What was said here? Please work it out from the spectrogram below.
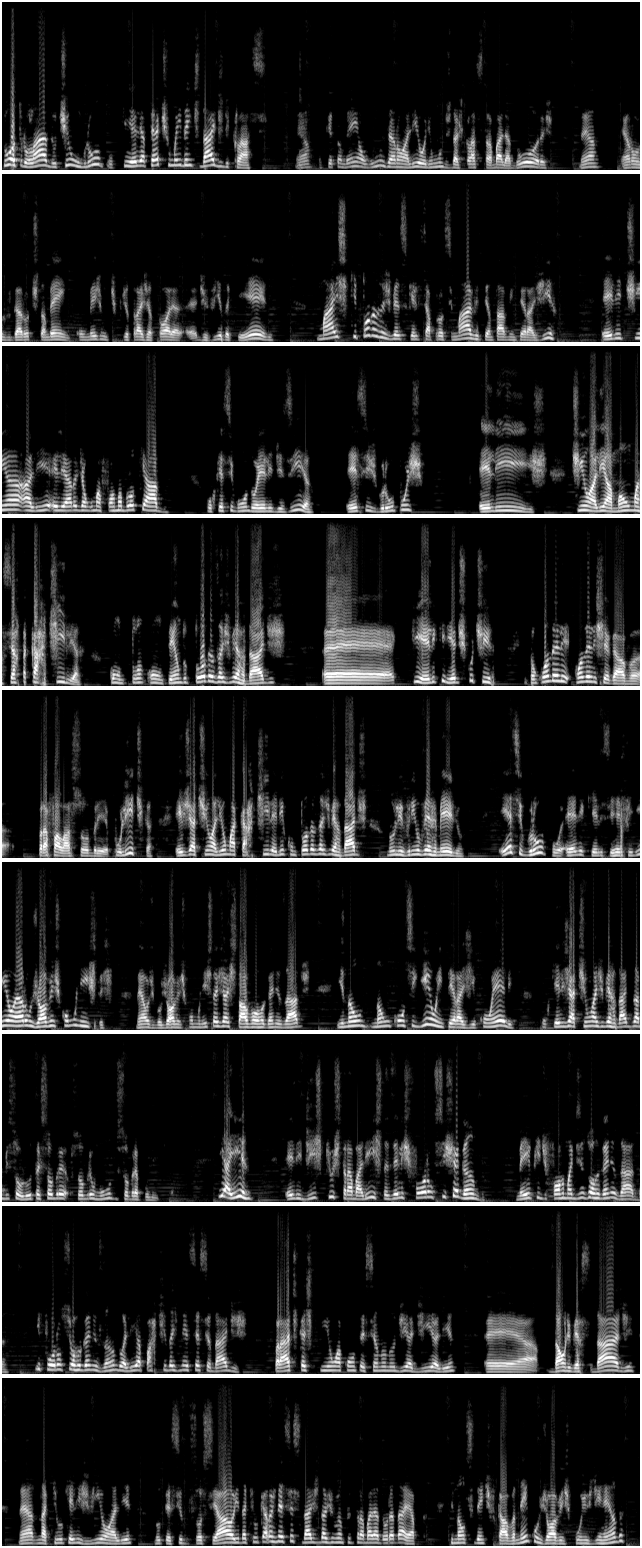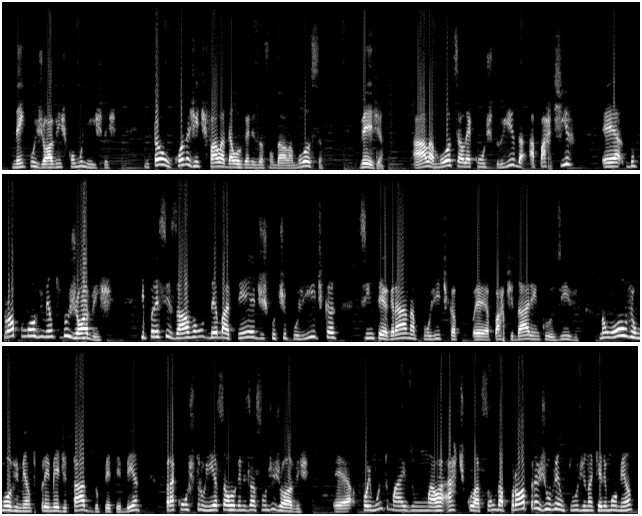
Do outro lado, tinha um grupo que ele até tinha uma identidade de classe, né? Porque também alguns eram ali oriundos das classes trabalhadoras, né? Eram os garotos também com o mesmo tipo de trajetória é, de vida que ele, mas que todas as vezes que ele se aproximava e tentava interagir, ele tinha ali, ele era de alguma forma bloqueado porque segundo ele dizia, esses grupos eles tinham ali à mão uma certa cartilha contendo todas as verdades é, que ele queria discutir. Então, quando ele, quando ele chegava para falar sobre política, eles já tinham ali uma cartilha ali com todas as verdades no livrinho vermelho. Esse grupo, ele que eles se referiam, eram jovens comunistas né, os jovens comunistas já estavam organizados e não, não conseguiam interagir com ele porque eles já tinham as verdades absolutas sobre, sobre o mundo e sobre a política. E aí ele diz que os trabalhistas eles foram se chegando meio que de forma desorganizada e foram se organizando ali a partir das necessidades práticas que iam acontecendo no dia a dia ali é, da universidade, né, naquilo que eles viam ali no tecido social e daquilo que eram as necessidades da juventude trabalhadora da época, que não se identificava nem com jovens punhos de renda, nem com jovens comunistas. Então, quando a gente fala da organização da ala moça, veja, a ala moça ela é construída a partir é, do próprio movimento dos jovens, que precisavam debater, discutir política, se integrar na política é, partidária, inclusive. Não houve um movimento premeditado do PTB para construir essa organização de jovens. É, foi muito mais uma articulação da própria juventude naquele momento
